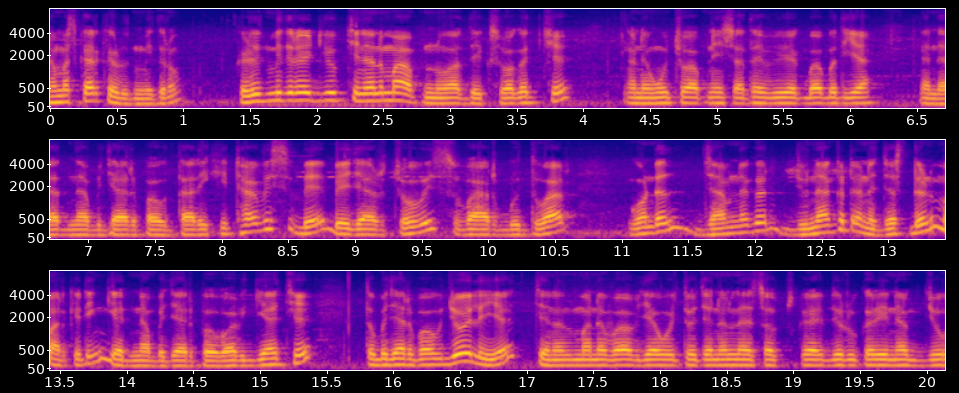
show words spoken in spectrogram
નમસ્કાર ખેડૂત મિત્રો. ખેડૂત મિત્રો યુટ્યુબ ચેનલમાં આપનું હાર્દિક સ્વાગત છે અને હું છું આપની સાથે વિવેક બાબતિયા અને આજના બજાર ભાવ તારીખ અઠાવીસ બે બે હજાર ચોવીસ વાર બુધવાર ગોંડલ, જામનગર, જુનાગઢ અને જસદણ માર્કેટિંગ યાર્ડના બજાર ભાવ આવી ગયા છે. તો બજાર ભાવ જોઈ લઈએ. ચેનલમાં નવા આવ્યા હોય તો ચેનલને સબસ્ક્રાઈબ જરૂર કરી નાખજો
